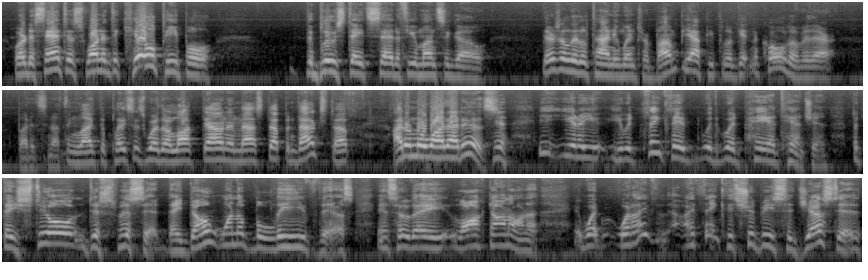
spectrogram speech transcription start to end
where DeSantis wanted to kill people, the blue state said a few months ago. There's a little tiny winter bump. Yeah, people are getting a cold over there. But it's nothing like the places where they're locked down and masked up and vaxxed up. I don't know why that is. Yeah, you, you know, you, you would think they would, would pay attention, but they still dismiss it. They don't want to believe this, and so they locked on on it. What, what I, I think it should be suggested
